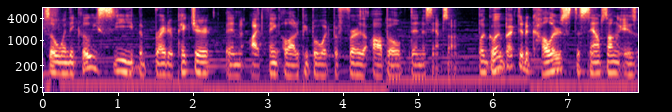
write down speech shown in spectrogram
So when they clearly see the brighter picture, then I think a lot of people would prefer the Oppo than the Samsung. But going back to the colors, the Samsung is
